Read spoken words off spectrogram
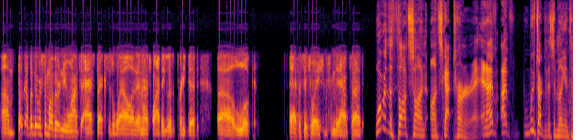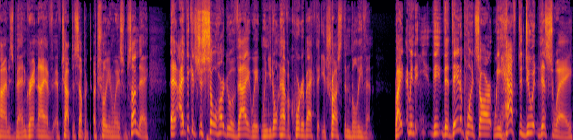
Um, but but there were some other nuanced aspects as well, and, and that's why I think it was a pretty good uh, look at the situation from the outside. What were the thoughts on on Scott Turner? And I've I've we've talked about this a million times, Ben. Grant and I have, have chopped this up a, a trillion ways from Sunday. And I think it's just so hard to evaluate when you don't have a quarterback that you trust and believe in right? I mean, the, the data points are we have to do it this way,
